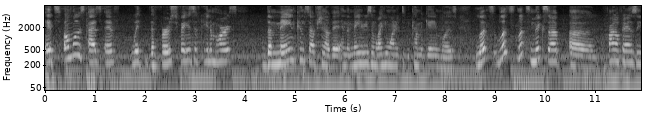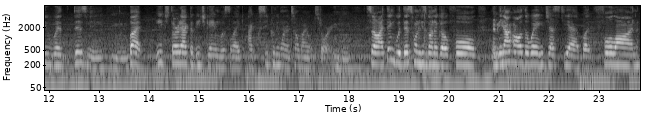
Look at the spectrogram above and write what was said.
it's almost as if with the first phase of Kingdom Hearts, the main conception of it and the main reason why he wanted to become a game was let's let's let's mix up uh, Final Fantasy with Disney, Mhm. but each third act of each game was like I secretly want to tell my own story. Mhm. So I think with this one he's going to go full, maybe not if- all the way just yet, but full on.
